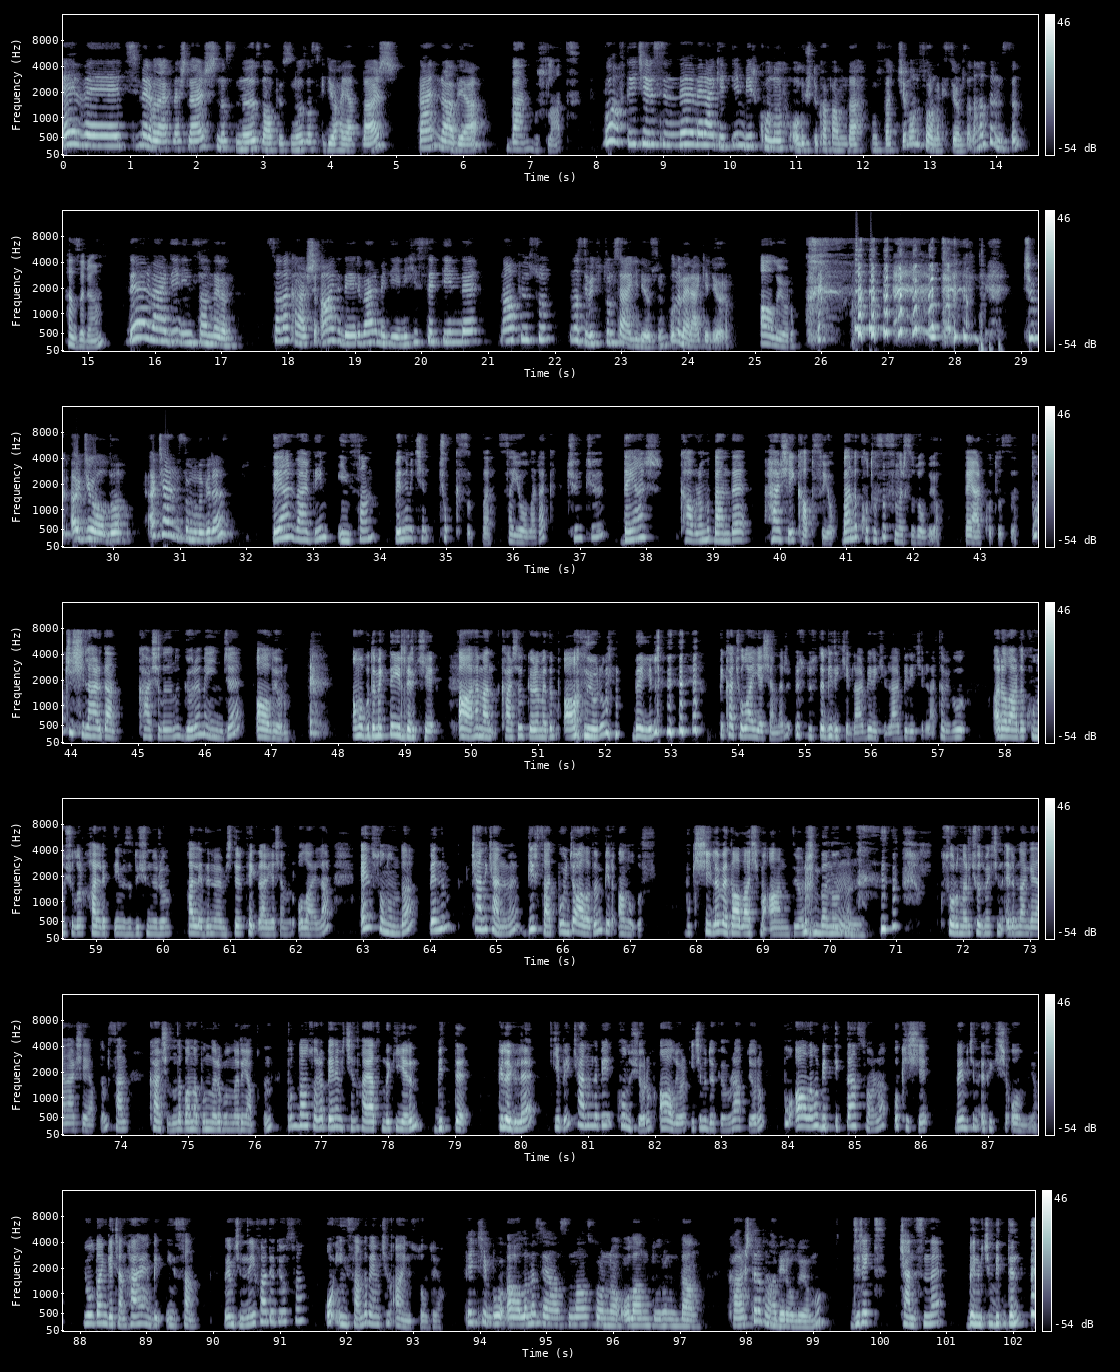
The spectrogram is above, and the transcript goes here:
Evet, merhabalar arkadaşlar. Nasılsınız? Ne yapıyorsunuz? Nasıl gidiyor hayatlar? Ben Rabia. Ben Vuslat. Bu hafta içerisinde merak ettiğim bir konu oluştu kafamda Vuslat'cığım. Onu sormak istiyorum sana. Hazır mısın? Hazırım. Değer verdiğin insanların sana karşı aynı değeri vermediğini hissettiğinde ne yapıyorsun? Nasıl bir tutum sergiliyorsun? Bunu merak ediyorum. Ağlıyorum. Çok acı oldu. Açar mısın bunu biraz? Değer verdiğim insan benim için çok kısıtlı sayı olarak. Çünkü değer kavramı bende her şeyi kapsıyor. Bende kotası sınırsız oluyor. Değer kotası. Bu kişilerden karşılığını göremeyince ağlıyorum. Ama bu demek değildir ki aa hemen karşılık göremedim ağlıyorum. Değil. Birkaç olay yaşanır. Üst üste birikirler, birikirler, birikirler. Tabii bu aralarda konuşulur, hallettiğimizi düşünürüm. Halledilmemiştir, tekrar yaşanır olaylar. En sonunda benim kendi kendime bir saat boyunca ağladığım bir an olur. Bu kişiyle vedalaşma anı diyorum ben ona. Hmm. Sorunları çözmek için elimden gelen her şeyi yaptım. Sen karşılığında bana bunları bunları yaptın. Bundan sonra benim için hayatındaki yerin bitti. Güle güle gibi kendimle bir konuşuyorum, ağlıyorum, içimi döküyorum, rahatlıyorum. Bu ağlama bittikten sonra o kişi benim için eski kişi olmuyor. Yoldan geçen herhangi bir insan benim için ne ifade ediyorsa o insan da benim için aynısı oluyor. Peki bu ağlama seansından sonra olan durumdan karşı tarafın haberi oluyor mu? Direkt kendisine benim için bittin.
